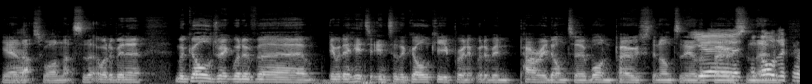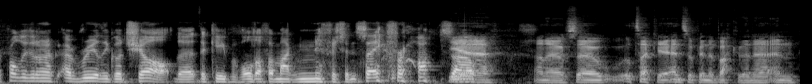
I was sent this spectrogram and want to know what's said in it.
yeah, Yeah. that's one. That's that would have been a McGoldrick would have uh, it would have hit it into the goalkeeper and it would have been parried onto one post and onto the other Yeah, post. And McGoldrick then, could have probably done a, a really good shot that the keeper pulled off a magnificent save from. So Yeah, I know. So we'll take it. Ends up in the back of the net, and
